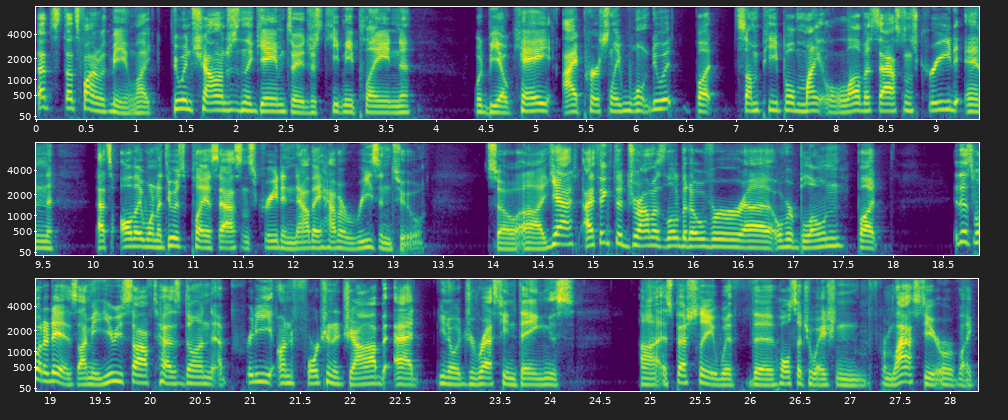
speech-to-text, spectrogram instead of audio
That's that's fine with me. Like doing challenges in the game to just keep me playing would be okay. I personally won't do it, but some people might love Assassin's Creed and that's all they want to do is play Assassin's Creed, and now they have a reason to. So uh, yeah, I think the drama is a little bit over uh, overblown, but it is what it is. I mean, Ubisoft has done a pretty unfortunate job at you know addressing things, uh, especially with the whole situation from last year or like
